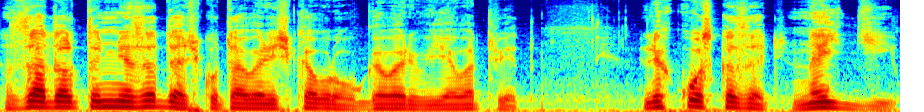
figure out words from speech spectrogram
задал ты мне задачку, товарищ Ковров, говорю я в ответ. Легко сказать, найди.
